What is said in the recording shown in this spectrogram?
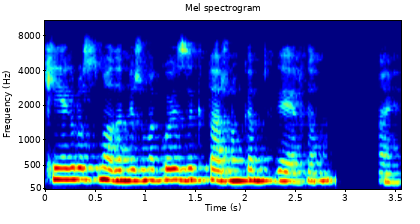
que é grosso modo a mesma coisa que estás num campo de guerra, é?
